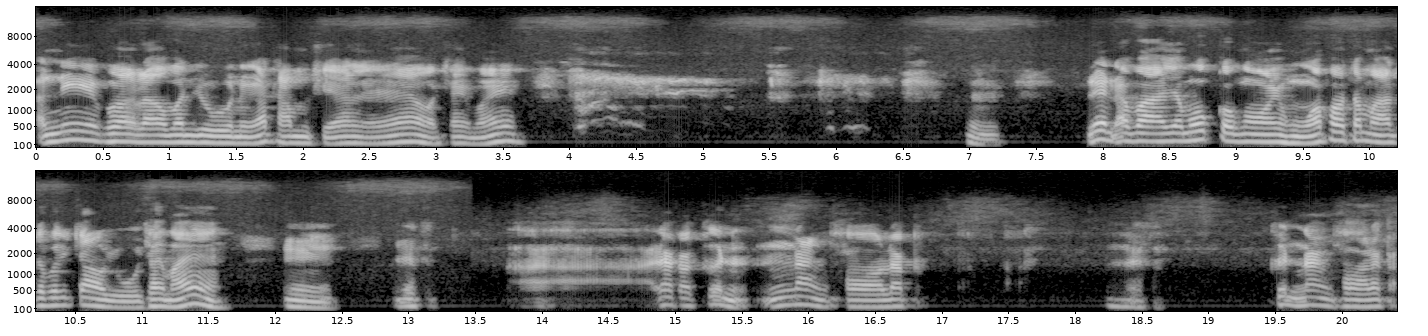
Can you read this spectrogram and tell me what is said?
อันนี้พวกเรามันอยู่เหนือธรรมเสียแล้ว ใช่ไหมเล่นอบายมุกก็งอยหัวพระสมานพระพุทธเจ้าอยู่ใช่ไหมเออแล้วก็ขึ้นนั่งคอแล้วขึ้นนั่งคอแล้วก็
